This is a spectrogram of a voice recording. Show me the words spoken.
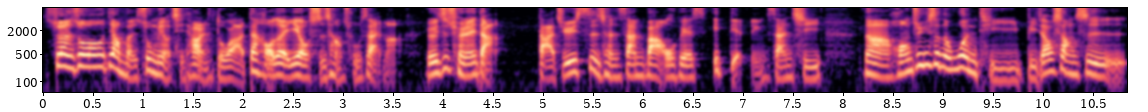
虽然说样本数没有其他人多啊，但好歹也有十场出赛嘛，有一支全垒打，打局四乘三八，OPS 一点零三七。那黄君生的问题比较像是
